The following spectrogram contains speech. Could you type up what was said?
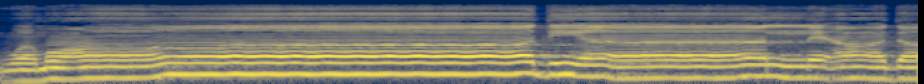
ومعاديا لأعدائك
